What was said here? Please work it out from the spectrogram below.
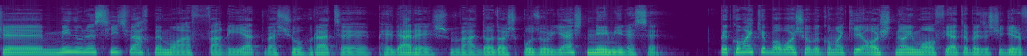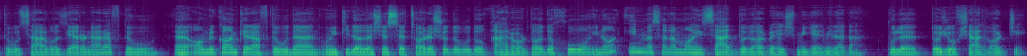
که می‌دونست هیچ وقت به موفقیت و شهرت پدرش و داداش بزرگش نمی‌رسه. به کمک باباش و به کمک یه آشنای معافیت پزشکی گرفته بود سربازیه رو نرفته بود. آمریکا هم که رفته بودن اون یکی داداشه ستاره شده بود و قرارداد خوب و اینا. این مثلا ماهی 100 دلار بهش می‌دادن. پول دو جفت شلوار جین.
